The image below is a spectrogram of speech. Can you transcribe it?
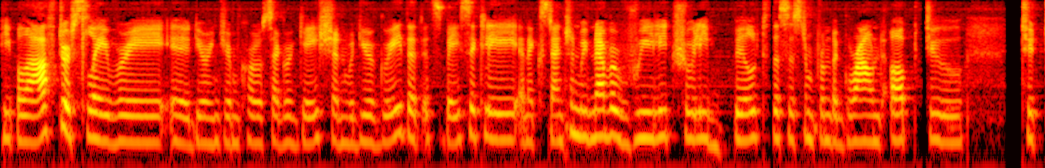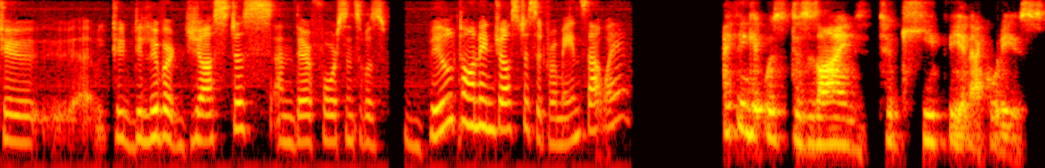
people after slavery uh, during Jim Crow segregation. Would you agree that it's basically an extension? We've never really truly built the system from the ground up to to to uh, to deliver justice, and therefore, since it was built on injustice, it remains that way. I think it was designed to keep the inequities,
